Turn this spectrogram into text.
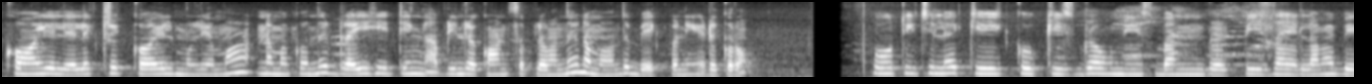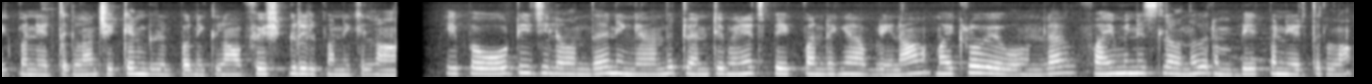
காயில் எலக்ட்ரிக் காயில் மூலயமா நமக்கு வந்து ட்ரை ஹீட்டிங் அப்படின்ற கான்செப்டில் வந்து நம்ம வந்து பேக் பண்ணி எடுக்கிறோம். ஓடிஜியில் cake cookies brownies bun bread pizza எல்லாமே பேக் பண்ணி எடுத்துக்கலாம். சிக்கன் கிரில் பண்ணிக்கலாம் ஃபிஷ் கிரில் பண்ணிக்கலாம். இப்போ ஓடிஜியில் வந்து நீங்கள் வந்து டுவெண்ட்டி மினிட்ஸ் பேக் பண்ணுறீங்க அப்படின்னா மைக்ரோவேவ் ஓவனில் ஃபைவ் மினிட்ஸில் வந்து நம்ம பேக் பண்ணி எடுத்துக்கலாம்.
